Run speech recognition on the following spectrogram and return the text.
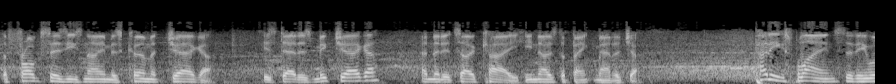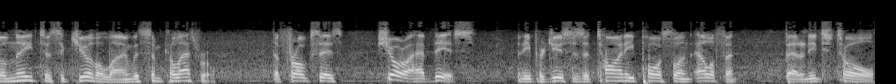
The frog says his name is Kermit Jagger. His dad is Mick Jagger and that it's okay. He knows the bank manager. Paddy explains that he will need to secure the loan with some collateral. The frog says, Sure, I have this. And he produces a tiny porcelain elephant, about an inch tall,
